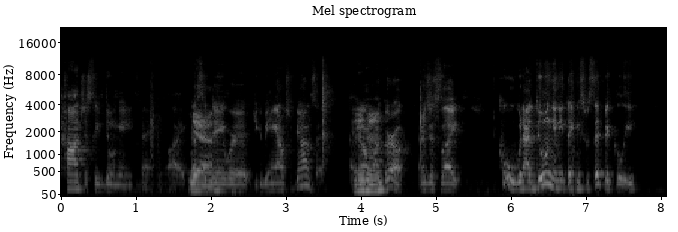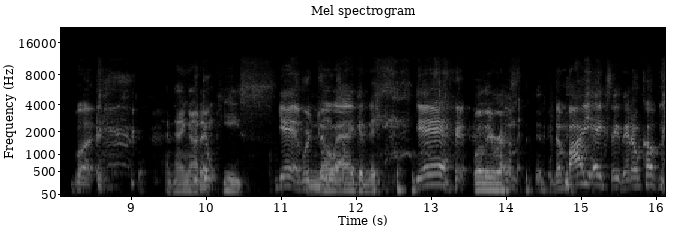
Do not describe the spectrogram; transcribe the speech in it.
consciously doing anything. Like that's Yeah. a day where you could be hanging out with your fiance, out with my mm-hmm. girl, and it's just like cool. We're not doing anything specifically, but and hang out don't- at peace. yeah, we're no doing something. agony. Yeah, Fully rested. the body aches they, they don't come.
